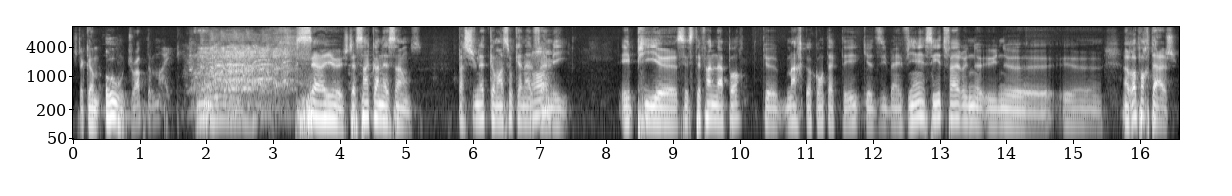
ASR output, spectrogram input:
J'étais comme Oh, drop the mic. Sérieux, j'étais sans connaissance. Parce que je venais de commencer au Canal Ouais. Famille. Et puis, euh, c'est Stéphane Laporte que Marc a contacté, qui a dit ben viens essayer de faire une, une, euh, euh, un reportage.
